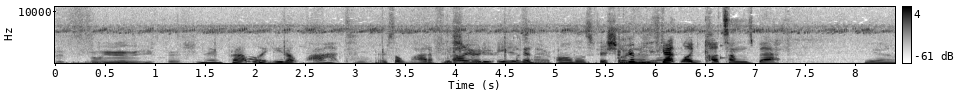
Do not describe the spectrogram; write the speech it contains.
You don't even eat fish. They probably eat a lot. There's a lot of fish. Probably in already there. ate Look at there. All those fish. Look at he's got like cuts on his back. Yeah.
